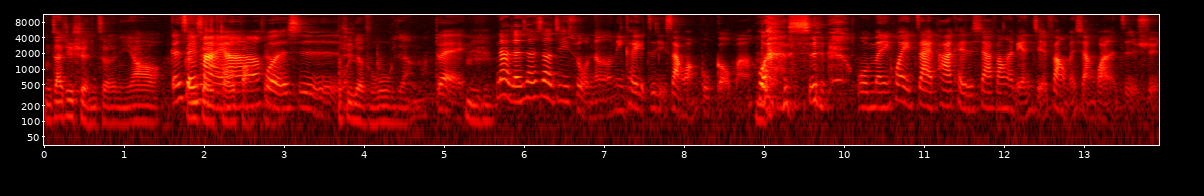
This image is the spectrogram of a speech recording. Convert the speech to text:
你再去选择你要跟谁买啊，或者是后续的服务这样嘛。对，嗯哼。那人生设计所呢？你可以自己上网 Google 嘛，或者是我们会在 Podcast 下方的链接放我们相关的资讯。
